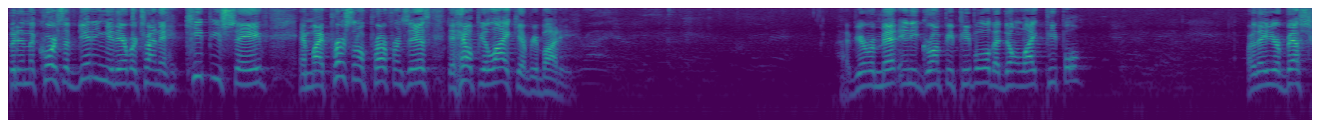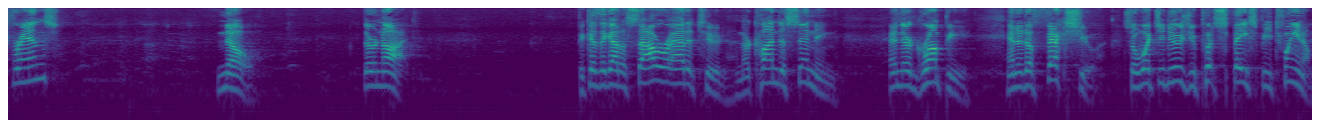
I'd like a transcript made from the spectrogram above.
but in the course of getting you there, we're trying to keep you saved and my personal preference is to help you like everybody. Have you ever met any grumpy people that don't like people? Are they your best friends? No, they're not. Because they got a sour attitude and they're condescending and they're grumpy and it affects you. So, what you do is you put space between them.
